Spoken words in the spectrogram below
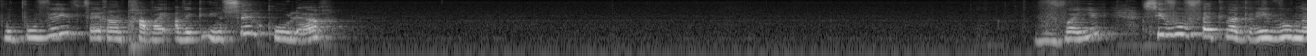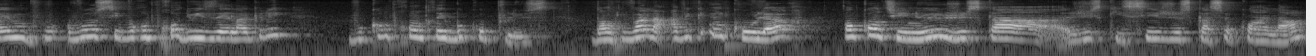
Vous pouvez faire un travail avec une seule couleur. Vous voyez Si vous faites la grille vous-même, vous, si vous reproduisez la grille, vous comprendrez beaucoup plus. Donc voilà, avec une couleur, on continue jusqu'à jusqu'ici, jusqu'à ce coin-là.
